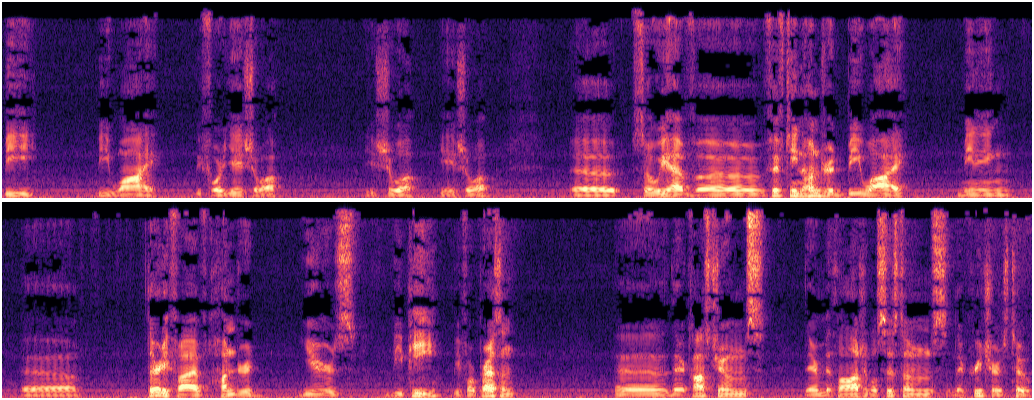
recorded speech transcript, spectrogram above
B BY before Yeshua, Yeshua, Yeshua. Uh, so we have uh, 1500 BY, meaning uh, 3,500 years BP, before present, uh, their costumes, their mythological systems, their creatures too,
